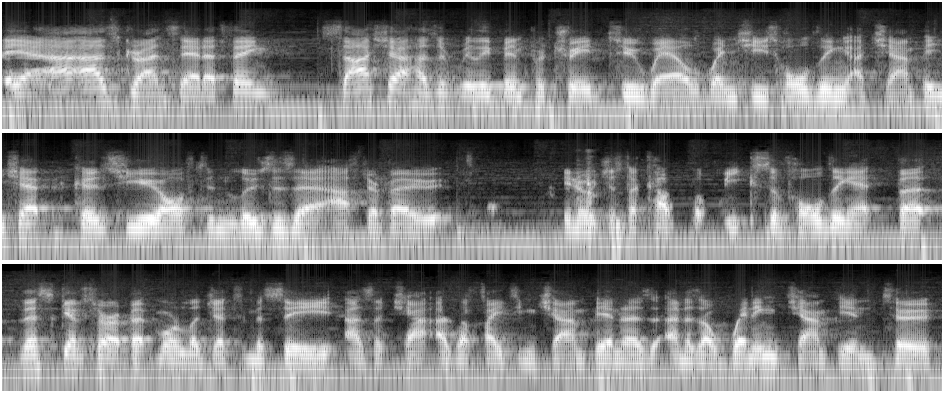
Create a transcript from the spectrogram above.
yeah, as Grant said, I think Sasha hasn't really been portrayed too well when she's holding a championship because she often loses it after about you know just a couple of weeks of holding it. But this gives her a bit more legitimacy as a cha- as a fighting champion as, and as a winning champion too.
